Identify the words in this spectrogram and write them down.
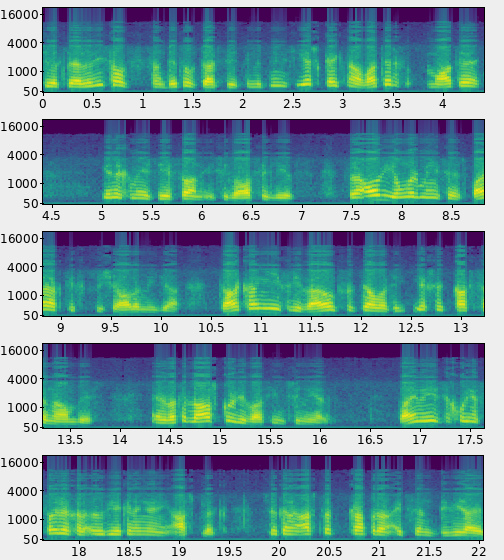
so ek hulle nie sal van dit of dat weet nie. Moet mens eers kyk na watter mate enige mens hier staan in isolasie leef. Vir al die jonger mense is baie aktief op sosiale media. Daar kan jy vir die wêreld vertel wat die eerste kat se naam is en watter laerskool jy was en so meer. Baie mense gooi eenvoudig hulle ou rekeninge in die asblik. So kan 'n afspraak kapper dan uitvind wie daai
